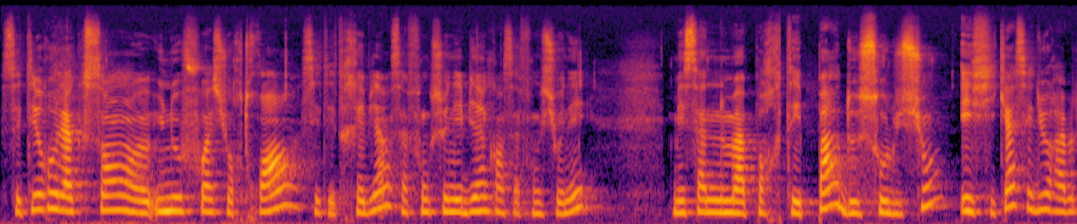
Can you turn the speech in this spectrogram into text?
C'était relaxant une fois sur trois, c'était très bien, ça fonctionnait bien quand ça fonctionnait, mais ça ne m'apportait pas de solution efficace et durable.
